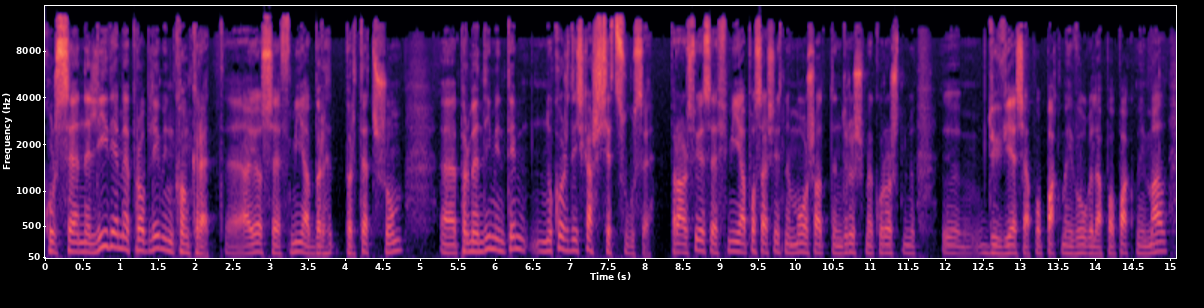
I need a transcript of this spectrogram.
Kurse në lidhje me problemin konkret, ajo se fëmija bërtet shumë, për mendimin tim nuk është diçka shqetësuese, për arsye se fëmija posaçërisht në mosha të ndryshme kur është dy vjeç apo pak më i vogël apo pak më i madh,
